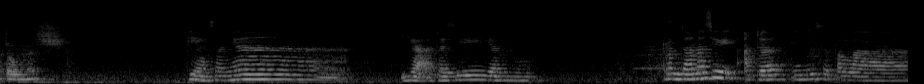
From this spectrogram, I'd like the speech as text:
atau mas biasanya ya ada sih yang rencana sih ada ini setelah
